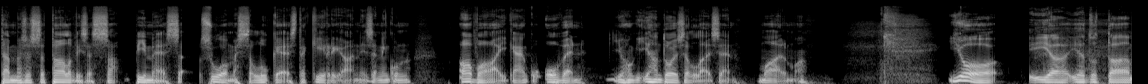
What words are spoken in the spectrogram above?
tämmöisessä talvisessa pimeässä Suomessa lukee sitä kirjaa, niin se niin kuin avaa ikään kuin oven johonkin ihan toisenlaiseen maailmaan. Joo, ja, ja tota,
